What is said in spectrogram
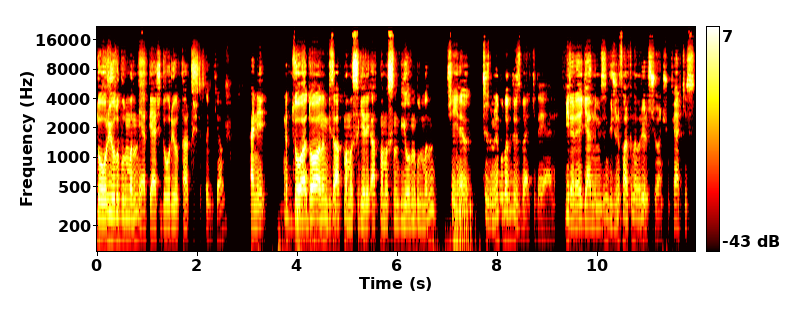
doğru yolu bulmanın ya gerçi doğru yol tartıştır tabii ki ama hani doğa, doğanın bizi atmaması gerek atmamasının bir yolunu bulmanın şeyine çözümünü bulabiliriz belki de yani. Bir araya gelmemizin gücünü farkına varıyoruz şu an çünkü herkes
